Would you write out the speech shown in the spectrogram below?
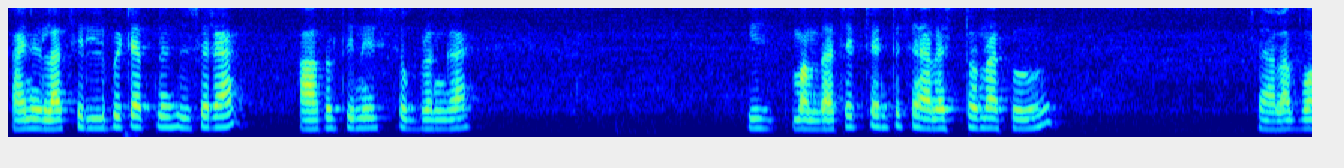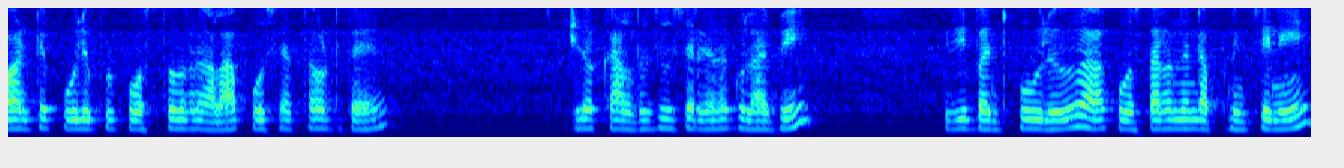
కానీ ఇలా చెల్లి పెట్టేస్తున్నాయి చూసారా? ఆకులు తినేసి శుభ్రంగా. ఈ మందా చెట్టు అంటే చాలా ఇష్టం నాకు. చాలా బాగుంటాయి. పూలు ఎప్పుడు పూస్తుంది అలా పూసేస్తూ ఉంటుంది. ఇది ఒక కలర్ చూసారు కదా గులాబీ. ఇది బంతి పువ్వులు. అలా పూస్తానుందండి అప్పటి నుంచిని.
